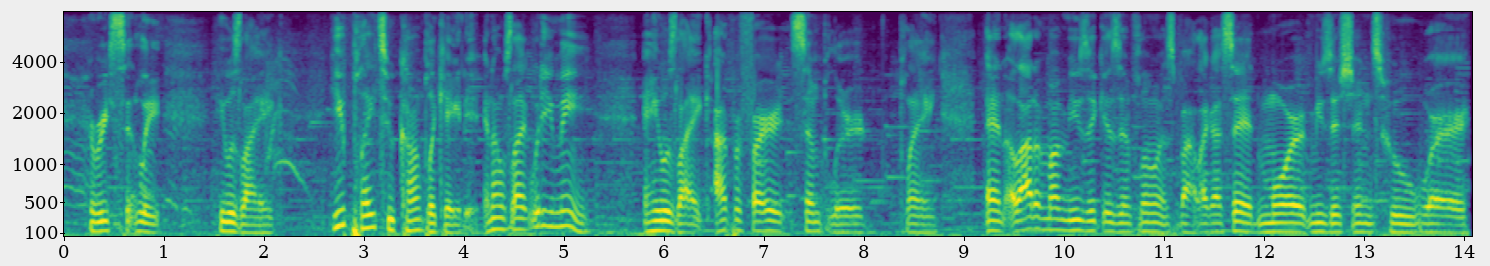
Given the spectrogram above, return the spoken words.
recently he was like, "You play too complicated," and I was like, "What do you mean?" And he was like, "I prefer simpler playing." And a lot of my music is influenced by, like I said, more musicians who were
